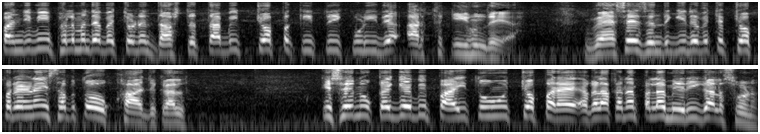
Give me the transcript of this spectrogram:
ਪੰਜਵੀਂ ਫਿਲਮ ਦੇ ਵਿੱਚ ਉਹਨੇ ਦੱਸ ਦਿੱਤਾ ਵੀ ਚੁੱਪ ਕੀਤੀ ਕੁੜੀ ਦੇ ਅਰਥ ਕੀ ਹੁੰਦੇ ਆ। ਵੈਸੇ ਜ਼ਿੰਦਗੀ ਦੇ ਵਿੱਚ ਚੁੱਪ ਰਹਿਣਾ ਹੀ ਸਭ ਤੋਂ ਔਖਾ ਅੱਜ ਕੱਲ੍ਹ। ਕਿਸੇ ਨੂੰ ਕਹੀਏ ਵੀ ਭਾਈ ਤੂੰ ਚੁੱਪ ਰਹਿ, ਅਗਲਾ ਕਹਿੰਦਾ ਪਹਿਲਾਂ ਮੇਰੀ ਗੱਲ ਸੁਣ।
